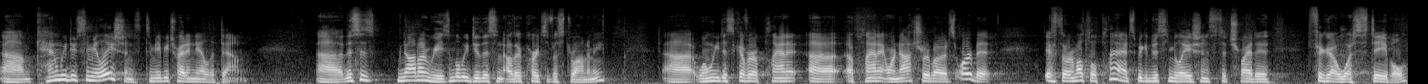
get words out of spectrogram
Um, can we do simulations to maybe try to nail it down? Uh, this is not unreasonable. We do this in other parts of astronomy. Uh, when we discover a planet, uh, a planet we're not sure about its orbit, if there are multiple planets, we can do simulations to try to figure out what's stable.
